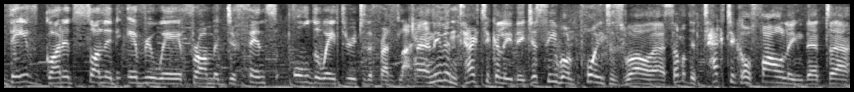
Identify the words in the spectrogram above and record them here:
they've got it solid everywhere from defense all the way through to the front line. And even tactically, they just see one point as well. Uh, some of the tactical fouling that uh,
